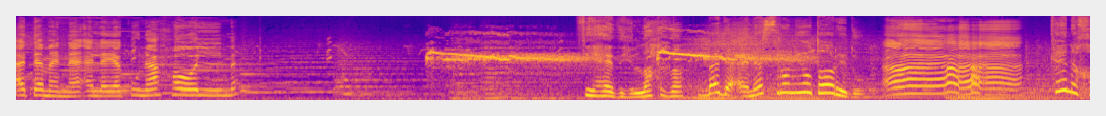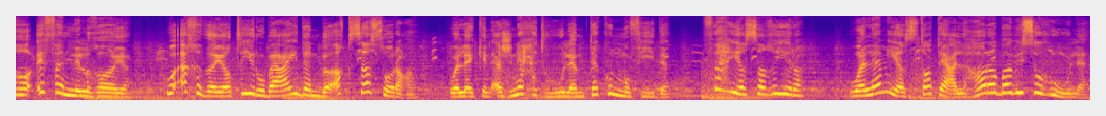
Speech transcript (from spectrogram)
أتمنى ألا يكون حلم. في هذه اللحظة بدأ نسر يطارده آه. كان خائفاً للغاية. وأخذ يطير بعيداً بأقصى سرعة ولكن أجنحته لم تكن مفيدة فهي صغيرة ولم يستطع الهرب بسهولة.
